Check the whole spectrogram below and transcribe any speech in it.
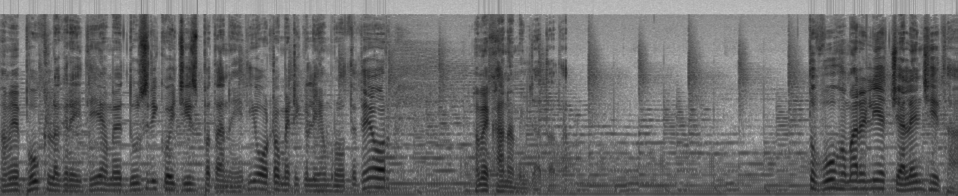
हमें भूख लग रही थी, हमें दूसरी कोई चीज़ पता नहीं थी ऑटोमेटिकली हम रोते थे और हमें खाना मिल जाता था। तो वो हमारे लिए चैलेंज ही था।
